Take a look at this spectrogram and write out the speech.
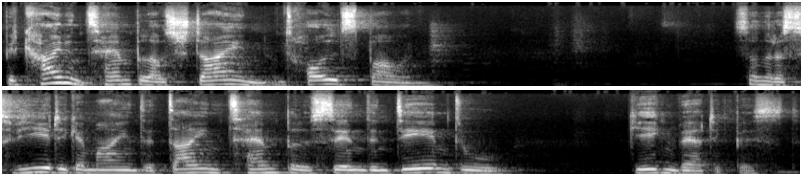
wir keinen Tempel aus Stein und Holz bauen, sondern dass wir die Gemeinde dein Tempel sind, in dem du gegenwärtig bist.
